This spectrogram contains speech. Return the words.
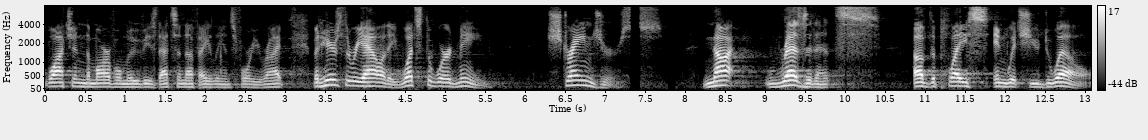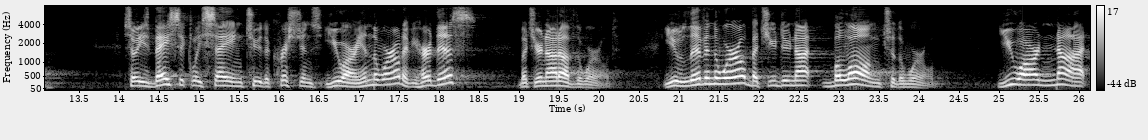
watching the Marvel movies. That's enough aliens for you, right? But here's the reality what's the word mean? Strangers, not residents of the place in which you dwell. So he's basically saying to the Christians, You are in the world. Have you heard this? But you're not of the world. You live in the world, but you do not belong to the world. You are not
